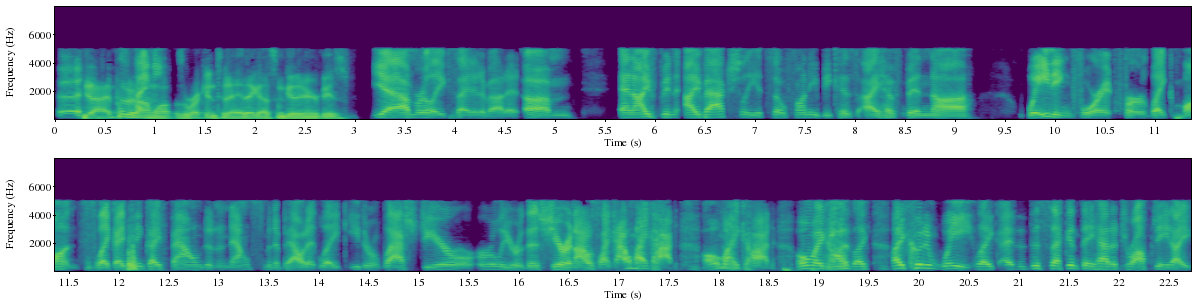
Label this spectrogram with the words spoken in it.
good. yeah, I put it on while I was working today. They got some good interviews. Yeah, I'm really excited about it. Um, and I've been, I've actually, it's so funny because I have been uh, waiting for it for like months. Like I think I found an announcement about it like either last year or earlier this year, and I was like, oh my god, oh my god, oh my god! Like I couldn't wait. Like I, the second they had a drop date, I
